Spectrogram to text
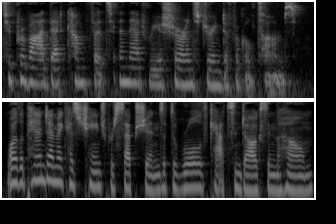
to provide that comfort and that reassurance during difficult times. While the pandemic has changed perceptions of the role of cats and dogs in the home,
